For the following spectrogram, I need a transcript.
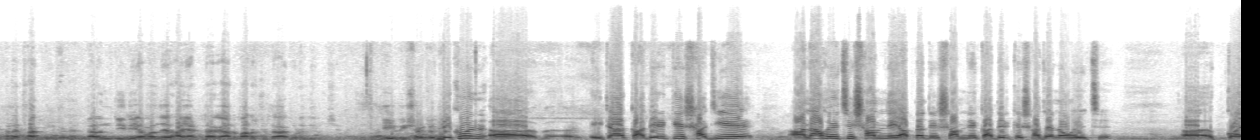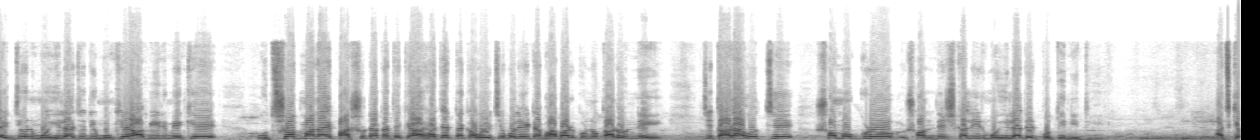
এখানে থাকুক। কারণ দিদি আমাদের হাজার টাকা আর বারোশো টাকা করে দিচ্ছে। দেখুন এটা কাদেরকে সাজিয়ে আনা হয়েছে সামনে, আপনাদের সামনে কাদেরকে সাজানো হয়েছে। কয়েকজন মহিলা যদি মুখে আবির মেখে উৎসব মানায় পাঁচশো টাকা থেকে হাজার টাকা হয়েছে বলে এটা ভাবার কোনো কারণ নেই যে তারা হচ্ছে সমগ্র সন্দেশকালীর মহিলাদের প্রতিনিধি। আজকে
